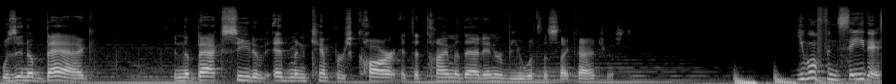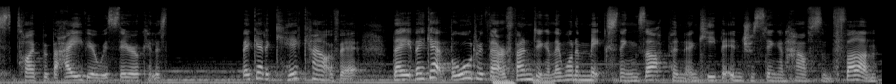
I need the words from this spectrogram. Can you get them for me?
was in a bag in the back seat of Edmund Kemper's car at the time of that interview with the psychiatrist. You often see this type of behaviour with serial killers. They get a kick out of it. They, they get bored with their offending and they want to mix things up and, and keep it interesting and have some fun.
